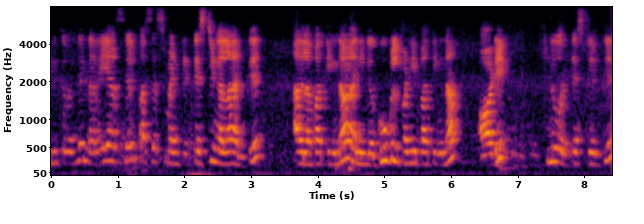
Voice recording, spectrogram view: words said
இதுக்கு வந்து நிறைய செல்ஃப் அசஸ்மெண்ட் டெஸ்டிங் எல்லாம் இருக்கு. அதுல பாத்தீங்கன்னா நீங்க கூகுள் பண்ணி பாத்தீங்கன்னா ஆடிட் இன்னும் ஒரு டெஸ்ட் இருக்கு.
